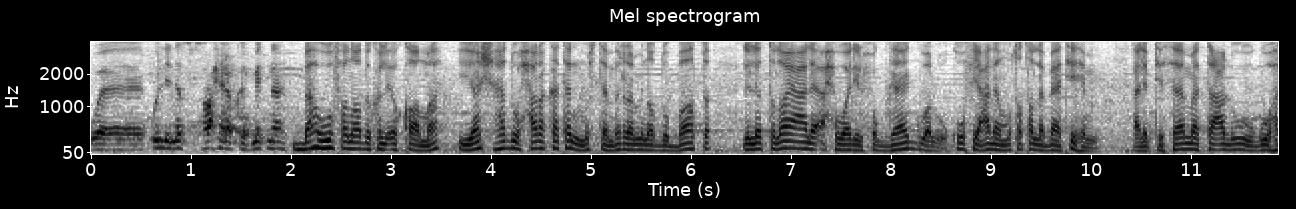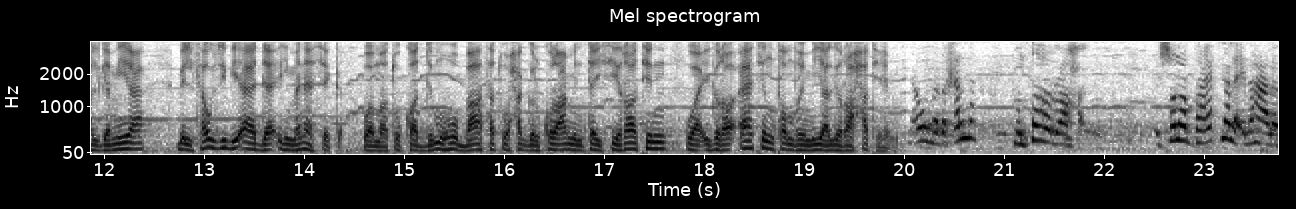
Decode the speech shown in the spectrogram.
وكل الناس بصراحة هنا في خدمتنا. بهو فنادق الإقامة يشهد حركة مستمرة من الضباط للاطلاع على أحوال الحجاج والوقوف على متطلباتهم. الابتسامة تعلو وجوه الجميع بالفوز بأداء المناسك وما تقدمه بعثة حج القرعة من تيسيرات وإجراءات تنظيمية لراحتهم. أول ما دخلنا منتهى الراحة. الشنط بتاعتنا لقيناها على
